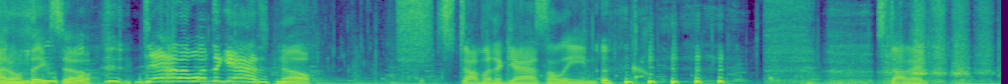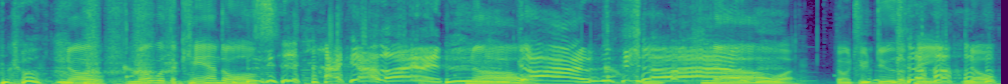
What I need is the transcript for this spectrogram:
I don't think so. Dad, I want the gas. No. Stop with the gasoline. Stop it. No. No with the candles. I gotta light it. No. Come on. Come on. No. Don't you do the paint. Nope.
